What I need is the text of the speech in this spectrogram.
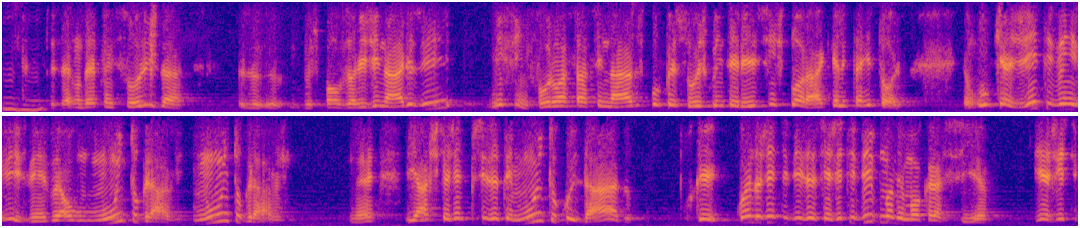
Uhum. Eles eram defensores da, do, dos povos originários e, foram assassinados por pessoas com interesse em explorar aquele território. Então, o que a gente vem vivendo é algo muito grave, muito grave né? E acho que a gente precisa ter muito cuidado, porque quando a gente diz assim, a gente vive numa democracia e a gente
